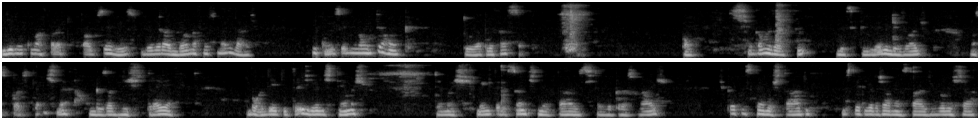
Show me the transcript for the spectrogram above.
lidam com uma falha total do serviço, degradando a funcionalidade. E com isso ele não interrompe toda a aplicação. Bom, chegamos ao fim desse primeiro episódio do nosso podcast, né? Um episódio de estreia. Abordei aqui três grandes temas, temas bem interessantes, notáveis, sistemas operacionais. Espero que você tenha gostado. Se você quiser deixar uma mensagem, vou deixar.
